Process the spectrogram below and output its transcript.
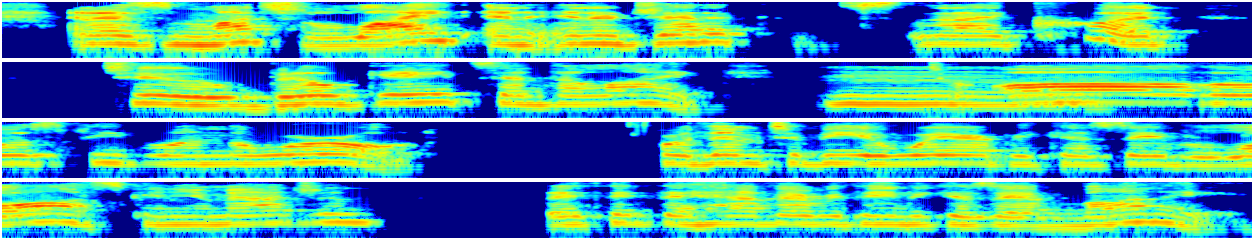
and as much light and energetic that I could to Bill Gates and the like to Mm, all those people in the world for them to be aware because they've lost. Can you imagine? They think they have everything because they have money.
